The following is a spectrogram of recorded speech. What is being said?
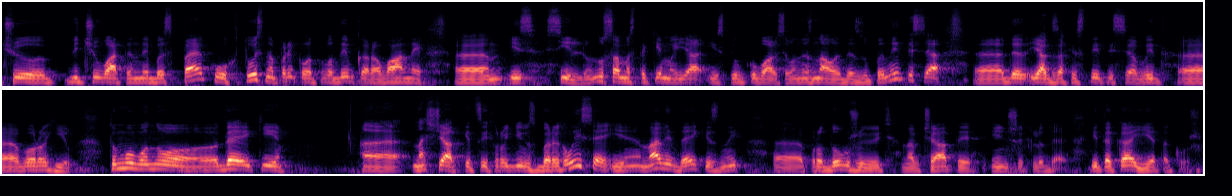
чу- відчувати небезпеку, хтось, наприклад, водив каравани е, із сіллю. Ну саме з такими я і спілкувався. Вони знали, де зупинитися, е, де як захиститися від е, ворогів. Тому воно е, деякі. Е, Нащадки цих родів збереглися, і навіть деякі з них е, продовжують навчати інших людей. І така є також.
